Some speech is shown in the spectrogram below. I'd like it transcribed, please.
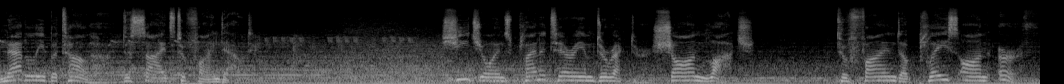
Natalie Batalha decides to find out. She joins planetarium director Shawn Laatsch to find a place on Earth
